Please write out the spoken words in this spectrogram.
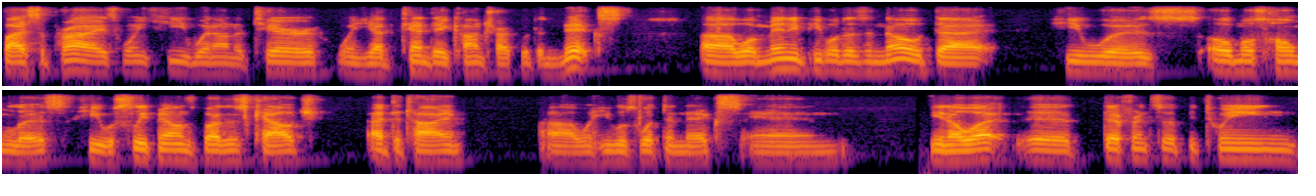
by surprise when he went on a tear when he had a 10 day contract with the Knicks. Uh, well, many people doesn't know that he was almost homeless. He was sleeping on his brother's couch at the time uh, when he was with the Knicks. And you know what? The difference between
